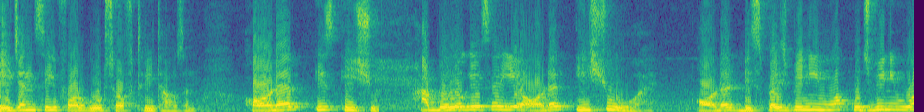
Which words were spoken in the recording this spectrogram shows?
agency for goods of 3000 order is issue आप बोलोगे, सर, ये ऑर्डर इशू हुआ है। ऑर्डर डिस्पैच भी नहीं हुआ, कुछ भी नहीं हुआ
